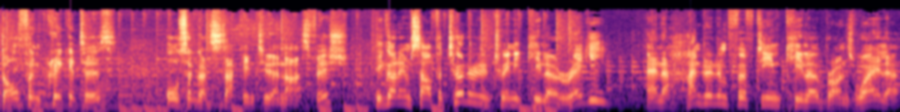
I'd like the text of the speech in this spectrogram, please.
Dolphin Cricketers also got stuck into a nice fish. He got himself a 220 kilo reggie and a 115 kilo bronze whaler.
